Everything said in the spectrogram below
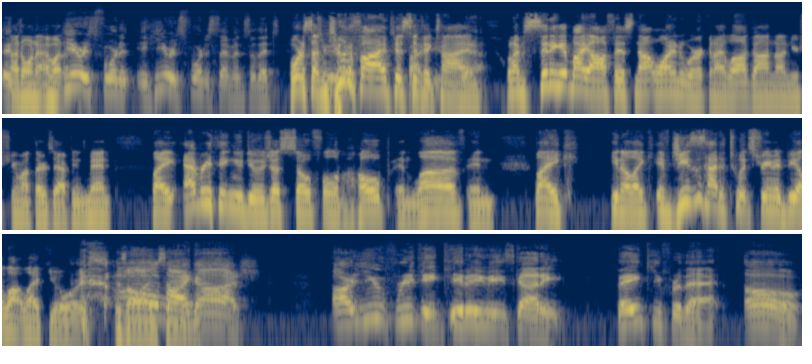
I don't want to. I want here is four to here is four to seven, so that's four to seven, two, two to, five Pacific five time. Yeah. When I'm sitting at my office, not wanting to work, and I log on on your stream on Thursday afternoons, man, like everything you do is just so full of hope and love, and like you know, like if Jesus had a Twitch stream, it'd be a lot like yours. Is all I'm saying. Oh my gosh, are you freaking kidding me, Scotty? Thank you for that. Oh,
